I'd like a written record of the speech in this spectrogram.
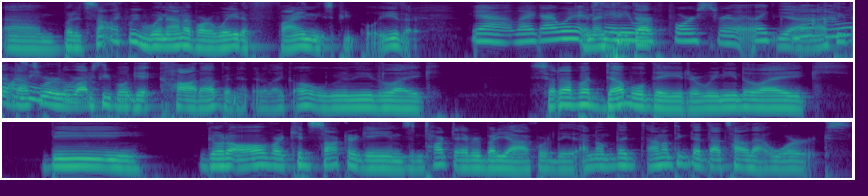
Um, but it's not like we went out of our way to find these people either. Yeah. Like I wouldn't And I say they think were forced really. Like Yeah, no, and I think that that's where a lot of people get caught up in it. They're like, "Oh, we need to like set up a double date, or we need to like be go to all of our kids' soccer games and talk to everybody awkwardly." I don't think I don't think that that's how that works.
